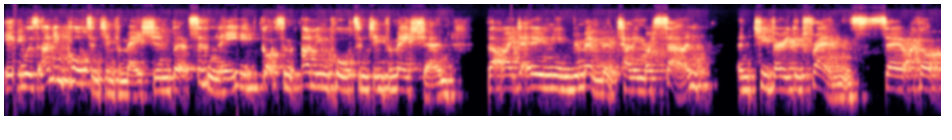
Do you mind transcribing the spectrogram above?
it was unimportant information, but suddenly he got some unimportant information that I'd only remembered telling my son and two very good friends. So I thought,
